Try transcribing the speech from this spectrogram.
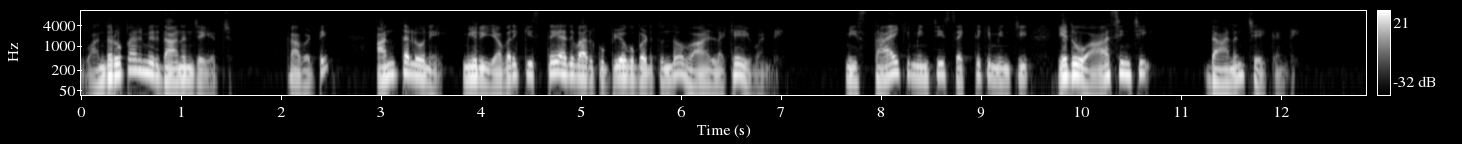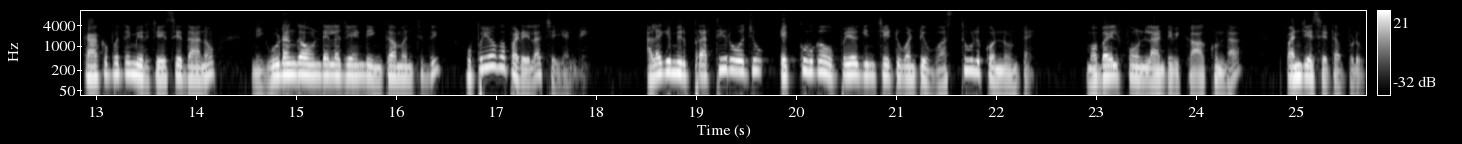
వంద రూపాయలు మీరు దానం చేయొచ్చు. కాబట్టి అంతలోనే మీరు ఎవరికిస్తే అది వారికి ఉపయోగపడుతుందో వాళ్ళకే ఇవ్వండి. మీ స్థాయికి మించి శక్తికి మించి ఏదో ఆశించి దానం చేయకండి. కాకపోతే మీరు చేసే దానం నిగూఢంగా ఉండేలా చేయండి ఇంకా మంచిది ఉపయోగపడేలా చేయండి. అలాగే మీరు ప్రతిరోజు ఎక్కువగా ఉపయోగించేటువంటి వస్తువులు కొన్ని ఉంటాయి. మొబైల్ ఫోన్ లాంటివి కాకుండా పనిచేసేటప్పుడు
